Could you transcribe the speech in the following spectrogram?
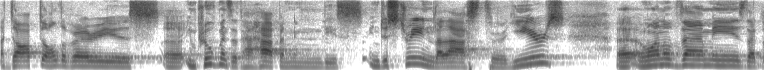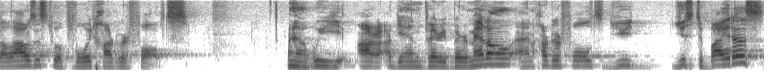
adopt all the various uh, improvements that have happened in this industry in the last uh, years. Uh, one of them is that allows us to avoid hardware faults. Uh, we are, again, very bare metal, and hardware faults used to bite us.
